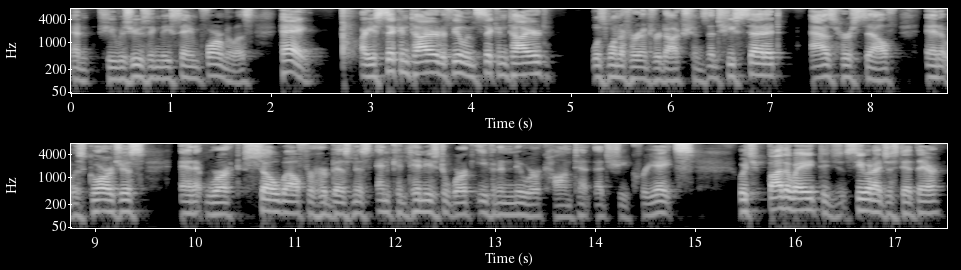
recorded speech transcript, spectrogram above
And she was using these same formulas. Hey, are you sick and tired of feeling sick and tired? was one of her introductions. And she said it as herself, and it was gorgeous, and it worked so well for her business and continues to work even in newer content that she creates. Which, by the way, did you see what I just did there?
